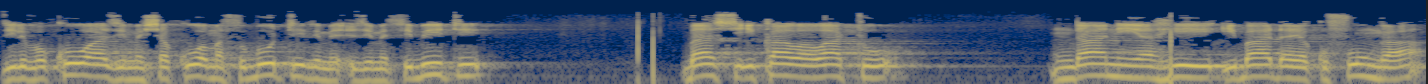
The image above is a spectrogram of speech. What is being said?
zilivyokuwa zimeshakuwa mathubuti zimethibiti basi ikawa watu ndani ya hii ibada ya kufunga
